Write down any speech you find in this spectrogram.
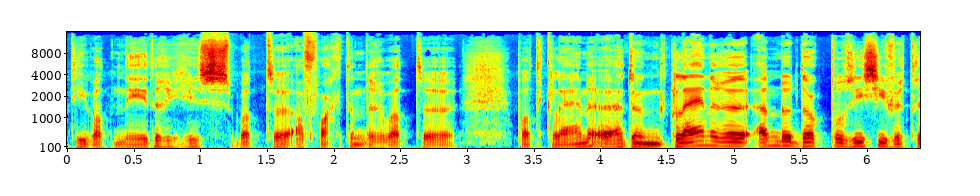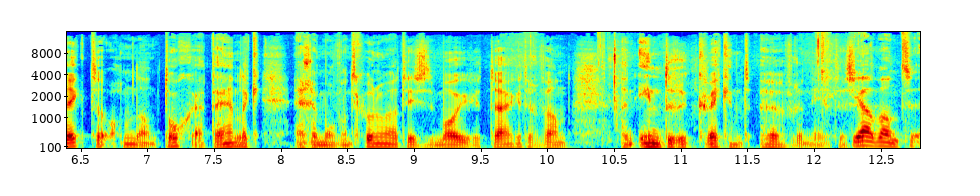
die wat nederig is, wat uh, afwachtender, wat, uh, wat kleiner, uit een kleinere underdog-positie vertrekt, om dan toch uiteindelijk, en Raymond van het Groenewoud is de mooie getuige ervan, een indrukwekkend oeuvre neer te zetten. Ja, want uh,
